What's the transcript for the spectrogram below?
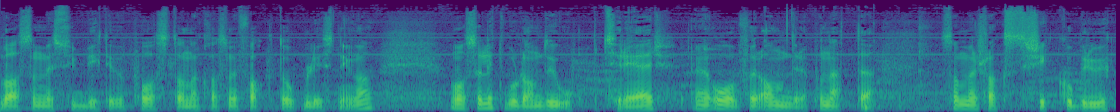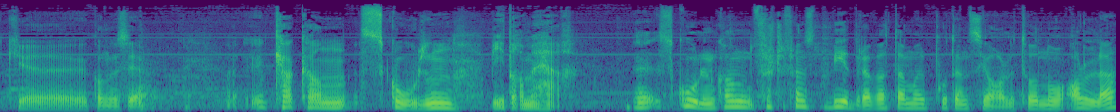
hva som er subjektive påstander, hva som er faktaopplysninger. Og også litt hvordan du opptrer eh, overfor andre på nettet. Som en slags skikk og bruk, eh, kan du si. Hva kan skolen bidra med her? Eh, Skolen kan først og fremst bidra ved at de har potensial til å nå alle.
